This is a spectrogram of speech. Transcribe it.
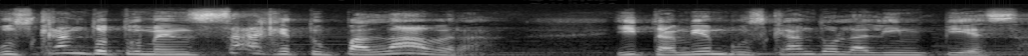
buscando tu mensaje, tu palabra y también buscando la limpieza.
